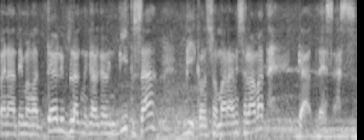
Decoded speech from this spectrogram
pa natin mga daily vlog na gagawin dito sa Bicol. So maraming salamat. God bless us.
